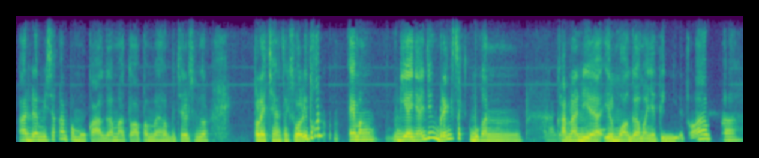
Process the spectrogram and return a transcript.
ada misalkan pemuka agama atau apa pelecehan seksual pelecehan seksual itu kan emang dianya aja yang brengsek bukan karena media. dia ilmu agamanya tinggi atau apa.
